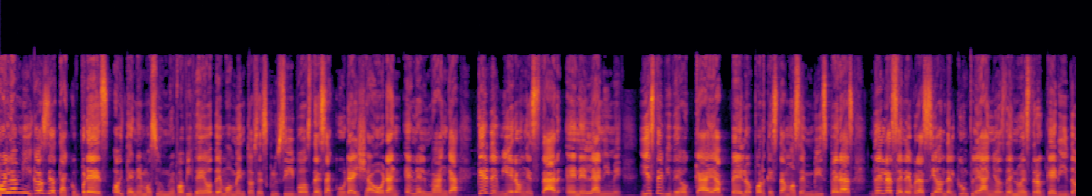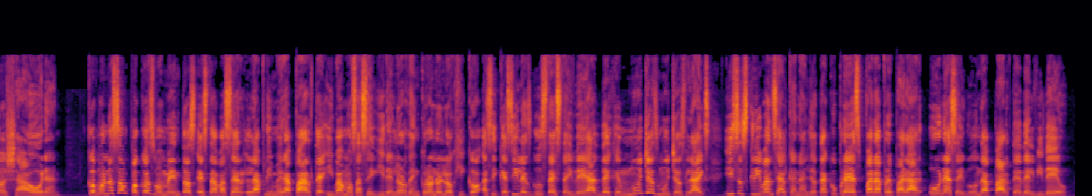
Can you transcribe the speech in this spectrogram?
Hola amigos de Otaku Press, hoy tenemos un nuevo video de momentos exclusivos de Sakura y Shaoran en el manga que debieron estar en el anime. Y este video cae a pelo porque estamos en vísperas de la celebración del cumpleaños de nuestro querido Shaoran. Como no son pocos momentos, esta va a ser la primera parte y vamos a seguir el orden cronológico, así que si les gusta esta idea, dejen muchos muchos likes y suscríbanse al canal de Otaku Press para preparar una segunda parte del video.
